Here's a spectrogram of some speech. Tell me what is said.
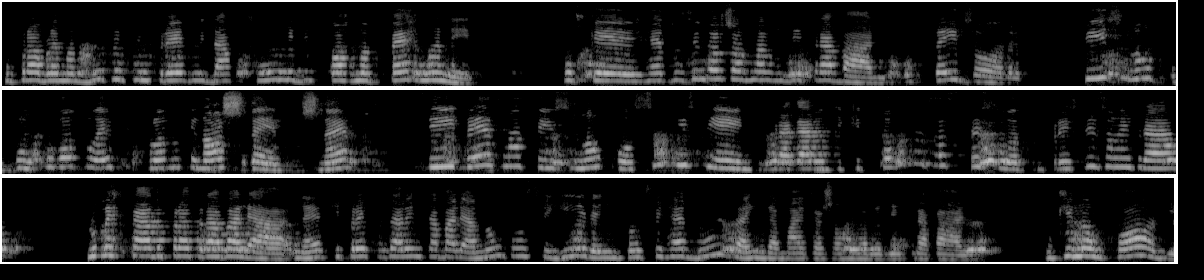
o problema do desemprego e da fome de forma permanente, porque reduzindo a jornada de trabalho por seis horas, se isso não, por todo esse plano que nós temos, né? Se mesmo assim isso não for suficiente para garantir que todas as pessoas que precisam entrar no mercado para trabalhar, né, que precisarem trabalhar, não conseguirem, então se reduz ainda mais a jornada de trabalho. O que não pode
